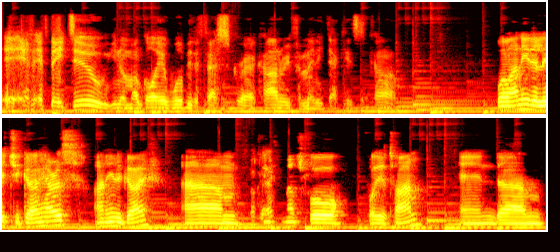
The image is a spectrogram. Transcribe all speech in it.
if, if they do, you know, Mongolia will be the fastest growing economy for many decades to come. Well, I need to let you go, Harris. I need to go. Um, okay. Thanks so much for, for your time, and um,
